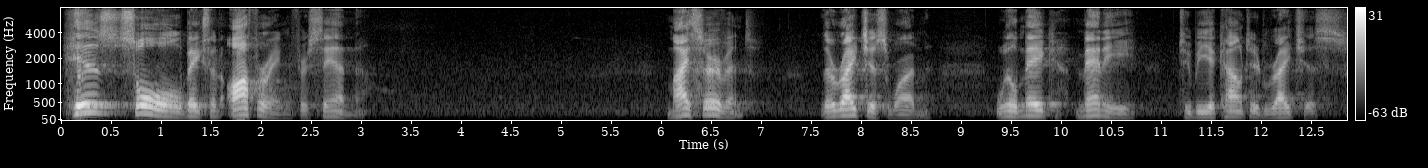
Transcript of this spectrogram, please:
His soul makes an offering for sin. My servant, the righteous one, will make many to be accounted righteous.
